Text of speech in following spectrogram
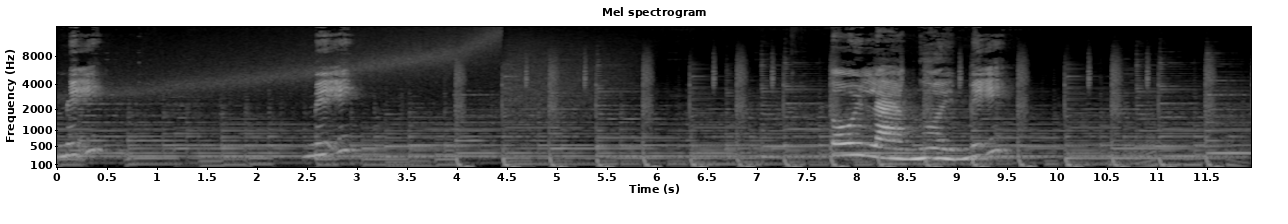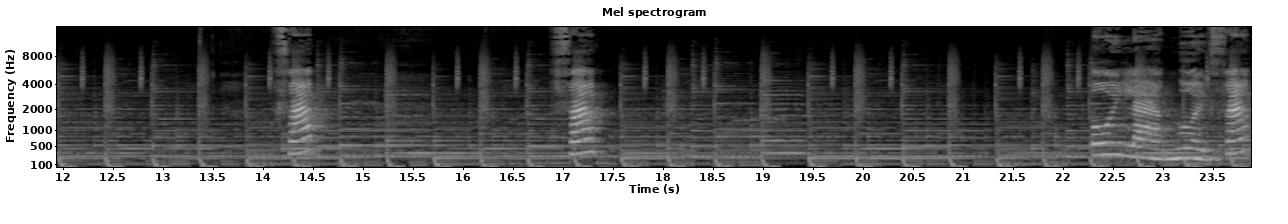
Mỹ tôi là người mỹ. Pháp. Pháp. Tôi là người pháp.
